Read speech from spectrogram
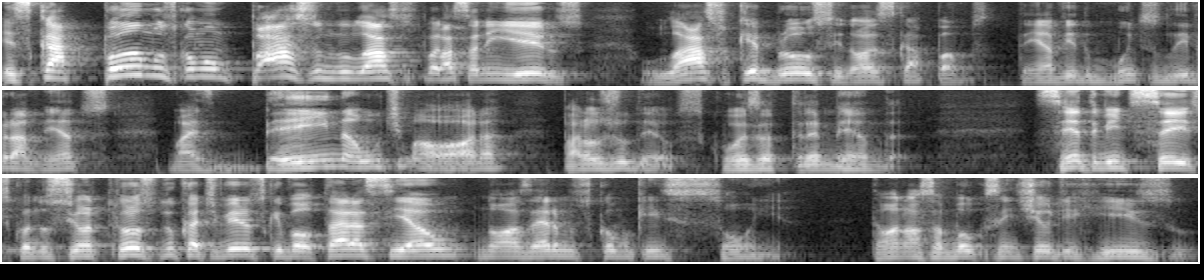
Escapamos como um pássaro do laço dos passarinheiros. O laço quebrou-se e nós escapamos. Tem havido muitos livramentos, mas bem na última hora para os judeus. Coisa tremenda. 126. Quando o Senhor trouxe do cativeiro os que voltaram a Sião, nós éramos como quem sonha. Então a nossa boca se encheu de riso.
